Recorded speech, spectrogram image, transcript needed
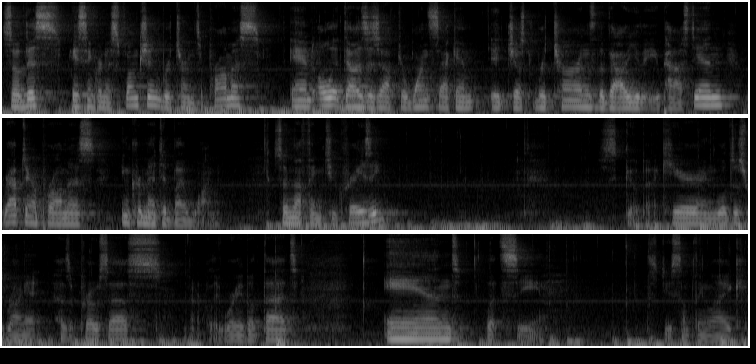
So this asynchronous function returns a promise. And all it does is after one second, it just returns the value that you passed in, wrapped in a promise, incremented by one. So nothing too crazy. Just go back here and we'll just run it as a process. Not really worry about that. And let's see. Let's do something like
